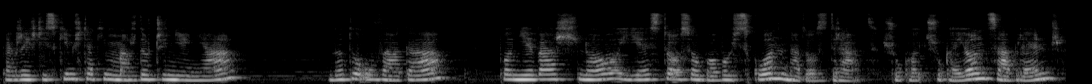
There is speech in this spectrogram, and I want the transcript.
Także jeśli z kimś takim masz do czynienia, no to uwaga, ponieważ no, jest to osobowość skłonna do zdrad, szukająca wręcz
